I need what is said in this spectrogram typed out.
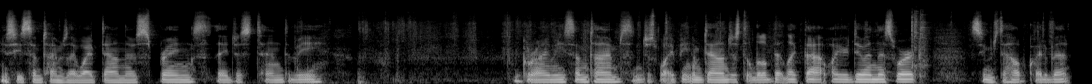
You see sometimes I wipe down those springs. They just tend to be grimy sometimes and just wiping them down just a little bit like that while you're doing this work seems to help quite a bit.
